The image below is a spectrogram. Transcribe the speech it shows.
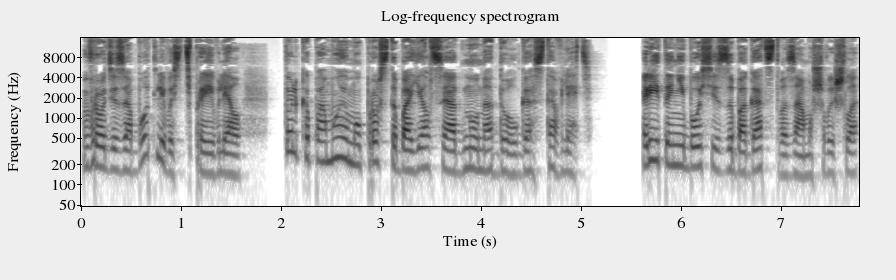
Вроде заботливость проявлял, только, по-моему, просто боялся одну надолго оставлять. Рита, небось, из-за богатства замуж вышла.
